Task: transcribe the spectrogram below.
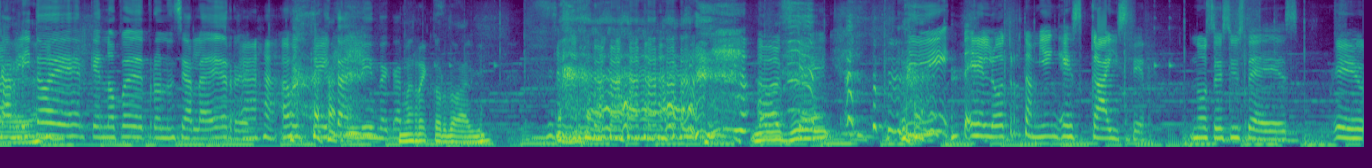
Carlito es el que no puede pronunciar la R. Ajá, ok. Tan lindo, Carlito. Me recordó a alguien. no lo sé. Ok. Y el otro también es Kaiser. No sé si ustedes eh,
